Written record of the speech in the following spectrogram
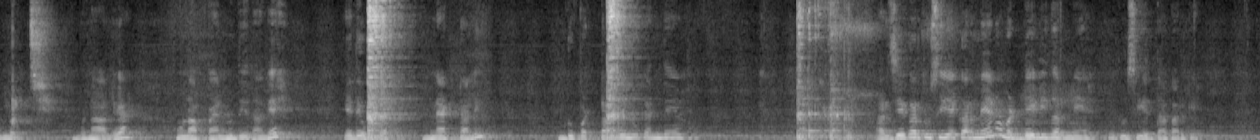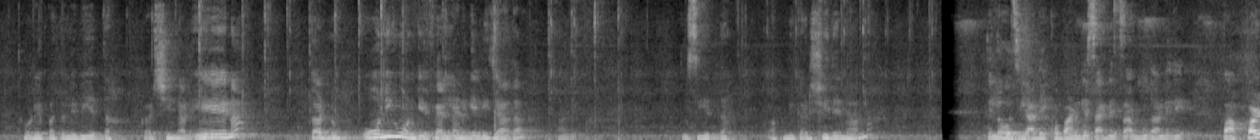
ਲਓ ਜੀ, ਬਣਾ ਲਿਆ। ਹੁਣ ਆਪਾਂ ਇਹਨੂੰ ਦੇ ਦਾਂਗੇ। ਇਹਦੇ ਉੱਪਰ ਨੈਟ ਵਾਲੀ ਦੁਪੱਟਾ ਜਿਹਨੂੰ ਕਹਿੰਦੇ ਆ। ਔਰ ਜੇਕਰ ਤੁਸੀਂ ਇਹ ਕਰਨੇ ਆ ਨਾ, ਵੱਡੇ ਵੀ ਕਰਨੇ ਆ, ਤੇ ਤੁਸੀਂ ਇਦਾਂ ਕਰਕੇ ਥੋੜੇ ਪਤਲੇ ਵੀ ਇਦਾਂ ਕੜਛੀ ਨਾਲ। ਇਹ ਨਾ ਤੁਹਾਨੂੰ ਉਹ ਨਹੀਂ ਹੋਣਗੇ, ਫੈਲਣਗੇ ਨਹੀਂ ਜ਼ਿਆਦਾ। ਆ ਦੇਖੋ, ਤੁਸੀਂ ਇਦਾਂ ਆਪਣੀ ਕੜਛੀ ਦੇ ਨਾਲ ਨਾ। ਤੇ ਲੋ ਜੀ ਆ ਦੇਖੋ, ਬਣ ਗਏ ਸਾਡੇ ਸਾਬੂਦਾਨੇ ਦੇ ਪਾਪੜ।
